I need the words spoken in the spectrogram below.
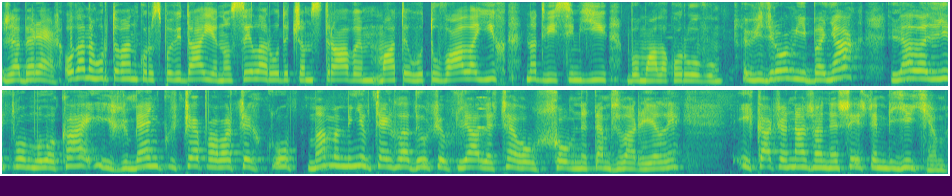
забереш. Олена Гуртовенко розповідає, носила родичам страви. Мати готувала їх на дві сім'ї, бо мала корову. відровий баняк, ляла літру молока і жменьку чепала цих круп. Мама мені в цей гладучок вляли цього, що вони там зварили, і каже, на занеси з тим дітям,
